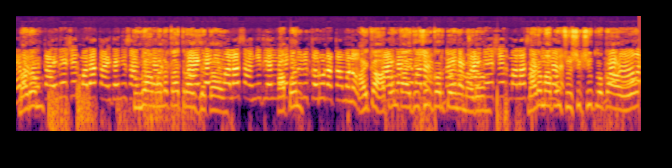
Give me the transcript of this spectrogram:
हे मॅडम, कायदेशीर मला कायद्याने तुम्ही सांगितलेलं- आम्हाला का त्रास देताय? कायद्याने मला सांगितलेलं नाही की आपण- तुम्ही करू नका म्हणून. ऐका आपण कायदेशीर करतोय ना मॅडम. मॅडम आपण सुशिक्षित लोक आहोत.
